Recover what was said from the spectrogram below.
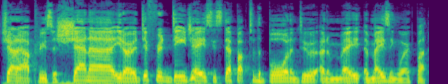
Shout out producer Shanna. You know, different DJs who step up to the board and do an ama- amazing work. But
